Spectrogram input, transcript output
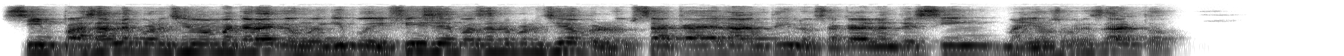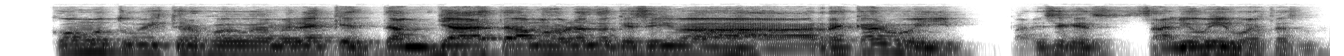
sin pasarle por encima a Macará, que es un equipo difícil de pasarle por encima, pero lo saca adelante y lo saca adelante sin mayor sobresalto. ¿Cómo tuviste el juego de Melec? Que ya estábamos hablando que se iba a rescalvo y parece que salió vivo esta semana.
